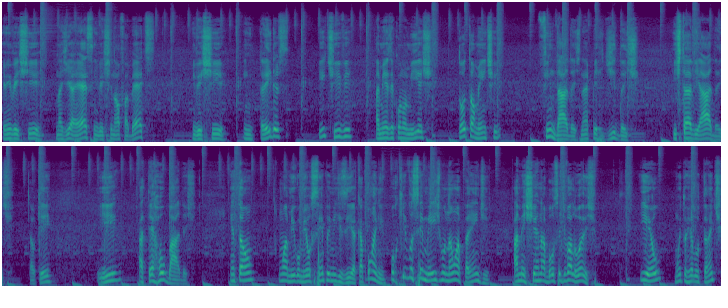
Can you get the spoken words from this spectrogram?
Eu investi na GAS, investi na Alphabets, investi em traders e tive as minhas economias totalmente findadas, né? perdidas, extraviadas, tá ok? E até roubadas. Então, um amigo meu sempre me dizia: Capone, por que você mesmo não aprende a mexer na bolsa de valores? E eu, muito relutante,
